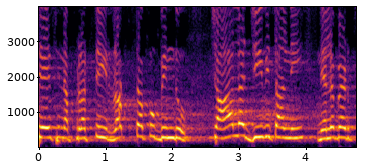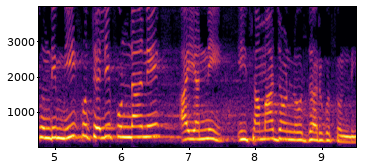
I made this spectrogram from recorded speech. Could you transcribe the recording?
చేసిన ప్రతి రక్తపు బిందు చాలా జీవితాల్ని నిలబెడుతుంది. మీకు తెలియకుండానే అవన్నీ ఈ సమాజంలో జరుగుతుంది.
